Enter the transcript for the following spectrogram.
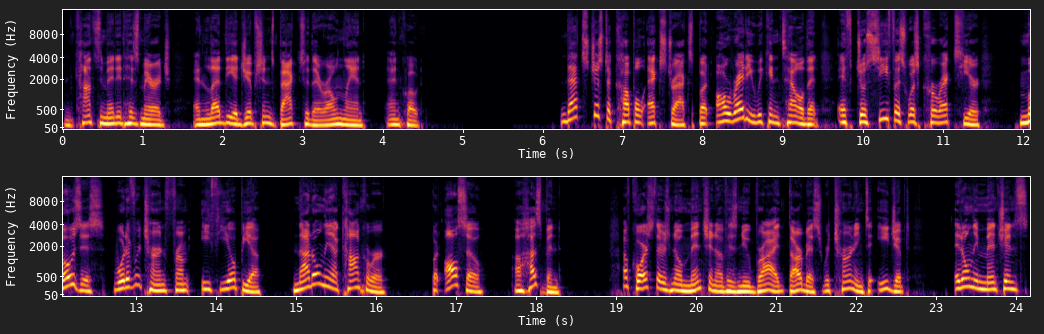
and consummated his marriage and led the Egyptians back to their own land. That's just a couple extracts, but already we can tell that if Josephus was correct here, Moses would have returned from Ethiopia, not only a conqueror, but also a husband. Of course, there's no mention of his new bride, Tharbis, returning to Egypt. It only mentions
